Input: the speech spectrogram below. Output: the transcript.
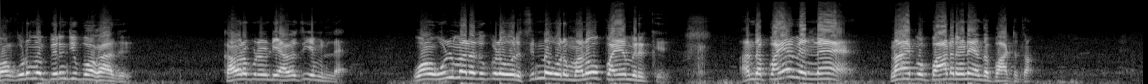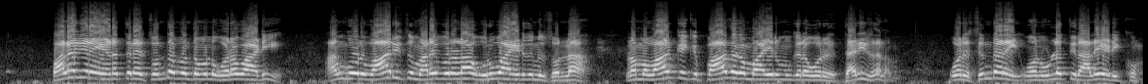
உன் குடும்பம் பிரிஞ்சு போகாது. கவலைப்பட வேண்டிய அவசியம் இல்லை. உன் உள்மனதுக்குள்ள ஒரு சின்ன ஒரு மனோ பயம் இருக்கு. அந்த பயம் என்ன? நான் இப்போ பாடுறேனே அந்த பாட்டு தான் பழகிற இடத்துல சொந்த பந்தம்னு உறவாடி அங்கே ஒரு வாரிசு மறைபொருளாக உருவாயிடுதுன்னு சொன்னால் நம்ம வாழ்க்கைக்கு பாதகம் ஆயிருங்கிற ஒரு தரிசனம் ஒரு சிந்தனை உன் உள்ளத்தில் அலையடிக்கும்.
